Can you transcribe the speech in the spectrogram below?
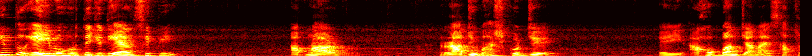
কিন্তু এই মুহূর্তে যদি এনসিপি আপনার রাজু ভাস্কর্যে এই আহ্বান জানায় ছাত্র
